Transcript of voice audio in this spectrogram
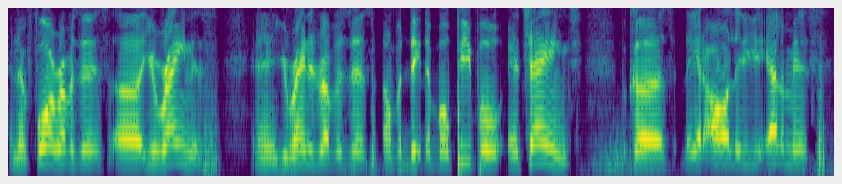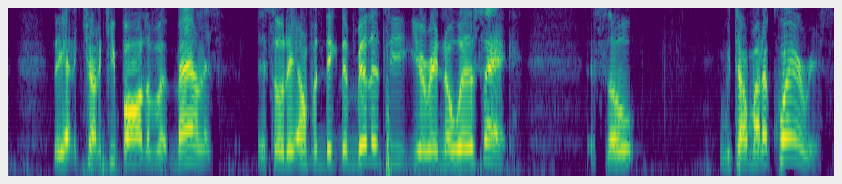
And the four represents uh, Uranus, and Uranus represents unpredictable people and change because they got all of these elements. They got to try to keep all of it balanced, and so the unpredictability, you already know where it's at. And so we talking about Aquarius.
